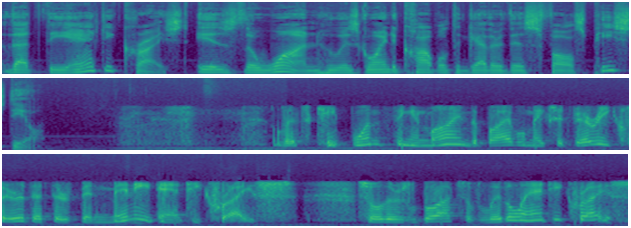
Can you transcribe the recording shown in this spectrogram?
that the Antichrist is the one who is going to cobble together this false peace deal. One thing in mind. The Bible makes it very clear that there have been many antichrists. So there's lots of little antichrists,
